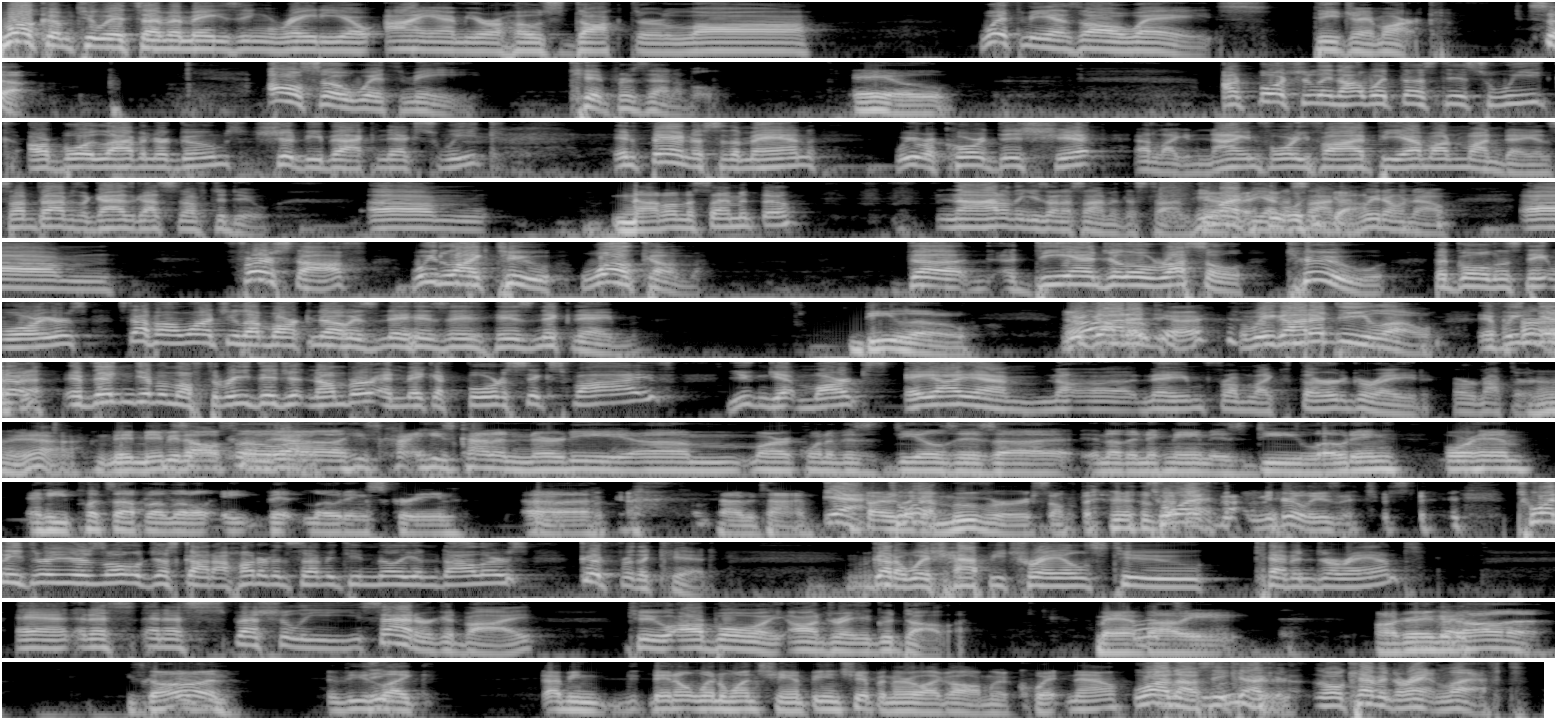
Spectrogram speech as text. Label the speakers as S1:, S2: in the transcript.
S1: Welcome to It's M Amazing Radio. I am your host, Dr. Law. With me, as always, DJ Mark.
S2: Sup?
S1: Also with me, Kid Presentable.
S3: Ayo.
S1: Unfortunately, not with us this week. Our boy Lavender Gooms should be back next week. In fairness to the man, we record this shit at like 9:45 p.m. on Monday, and sometimes the guy's got stuff to do. Um,
S2: Not on assignment though.
S1: No, I don't think he's on assignment this time. He
S2: All
S1: might
S2: right,
S1: be on
S2: what we
S1: assignment. We don't know. Um, first off, we'd like to welcome the uh, D'Angelo Russell to the Golden State Warriors. Stefan, why don't you let Mark know his his his, his nickname?
S3: D'Lo.
S1: We
S2: Oh,
S1: got a
S2: okay.
S1: we got a D'Lo. If we can get a if they can give him a three digit number and make it four to six five, you can get Mark's AIM uh, name from like third grade or not third.
S2: Oh
S1: grade.
S2: yeah, Maybe, maybe
S3: He's
S2: that'll
S3: also
S2: come down.
S3: uh, he's ki- he's kind of nerdy. Um, Mark, one of his deals is uh, another nickname is D-loading for him, and he puts up a little eight bit loading screen uh, from time to time.
S1: Yeah,
S2: I thought it was like a mover or something. That's
S1: Twen-
S2: not nearly as interesting.
S1: 23 years old, just got 117 million dollars. Good for the kid. Got to wish happy trails to Kevin Durant, and and, es- and especially sadder goodbye to our boy Andre Iguodala.
S3: Man, Bobby, Andre
S2: guys-
S3: Iguodala, he's gone.
S2: If he's
S1: He-
S2: like, I mean, they don't win one championship and they're like, oh, I'm going to quit now.
S1: Well, no, see,
S2: Loser.
S1: Ke- well, Kevin Durant left.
